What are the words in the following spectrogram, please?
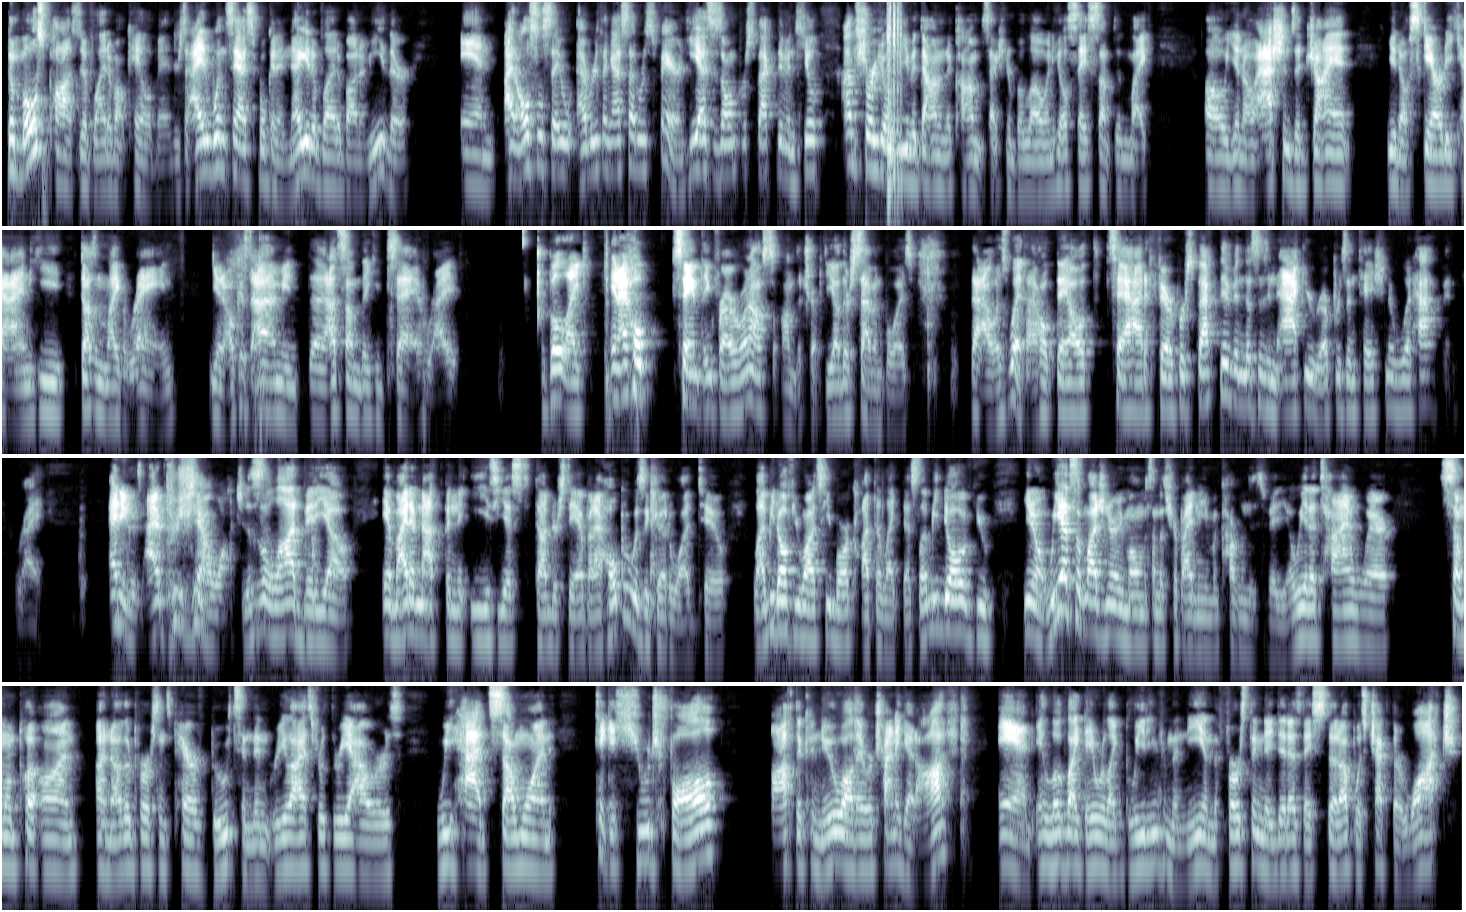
the most positive light about Caleb Andrews, I wouldn't say I spoke in a negative light about him either. And I'd also say everything I said was fair. And he has his own perspective, and he'll I'm sure he'll leave it down in the comment section below, and he'll say something like, "Oh, you know, Ashton's a giant, you know, scaredy cat, and he doesn't like rain." You know, because I mean that's something he'd say, right? But like, and I hope same thing for everyone else on the trip, the other seven boys that I was with. I hope they all say I had a fair perspective and this is an accurate representation of what happened, right? Anyways, I appreciate y'all watching. This is a lot of video. It might have not been the easiest to understand, but I hope it was a good one too. Let me know if you want to see more content like this. Let me know if you, you know, we had some legendary moments on this trip I didn't even cover in this video. We had a time where someone put on another person's pair of boots and didn't realize for three hours. We had someone take a huge fall off the canoe while they were trying to get off and it looked like they were like bleeding from the knee and the first thing they did as they stood up was check their watch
